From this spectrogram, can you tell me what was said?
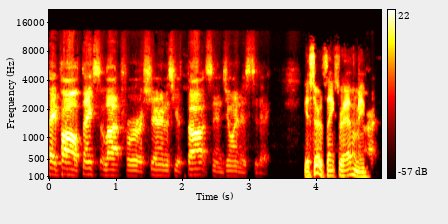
Hey, Paul, thanks a lot for sharing us your thoughts and joining us today. Yes, sir. Thanks for having me. All right,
